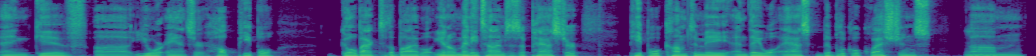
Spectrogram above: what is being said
and give uh, your answer. Help people go back to the Bible. You know, many times as a pastor, people come to me and they will ask biblical questions. Um,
